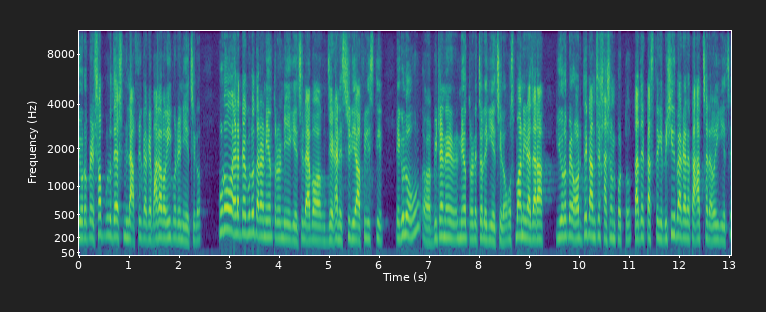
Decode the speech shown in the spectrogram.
ইউরোপের সবগুলো দেশ মিলে আফ্রিকাকে ভাগাভাগি করে নিয়েছিল। পুরো এলাকাগুলো তারা নিয়ন্ত্রণে নিয়ে গিয়েছিল এবং যেখানে সিরিয়া, ফিলিস্তিন এগুলো ব্রিটেনের নিয়ন্ত্রণে চলে গিয়েছিল। ওসমানীরা যারা ইউরোপের অর্ধেকাংশ শাসন করত, তাদের কাছ থেকে বেশিরভাগ এলাকা হাতছাড়া হয়ে গিয়েছে।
